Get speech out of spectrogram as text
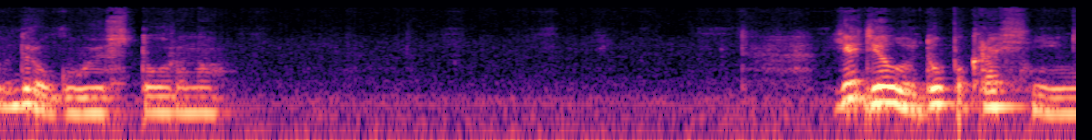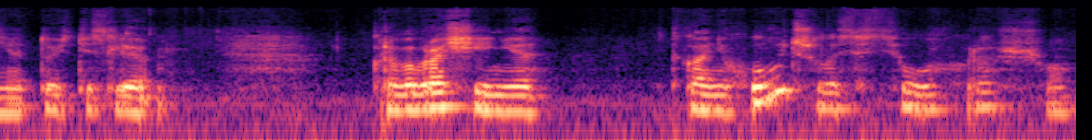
в другую сторону. Я делаю до покраснения. То есть, если кровообращение в тканях улучшилось, все хорошо.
